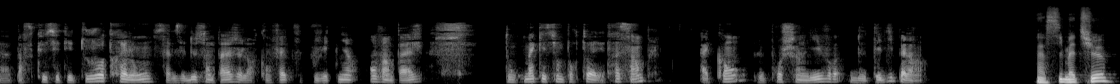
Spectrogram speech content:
euh, parce que c'était toujours très long, ça faisait 200 pages alors qu'en fait ça pouvait tenir en 20 pages. Donc ma question pour toi elle est très simple. À quand le prochain livre de Teddy Pellerin? Merci Mathieu,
